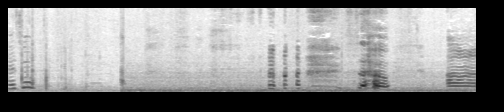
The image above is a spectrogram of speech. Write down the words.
that's all. so, um,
